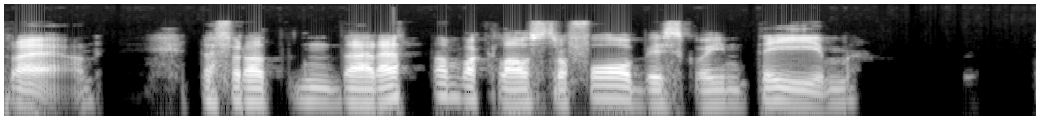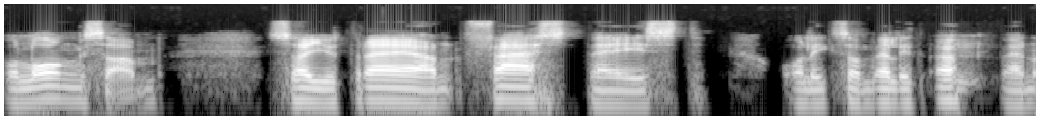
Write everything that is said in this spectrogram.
träan. Därför att där ettan var klaustrofobisk och intim och långsam så är ju träan fast-paced och liksom väldigt mm. öppen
